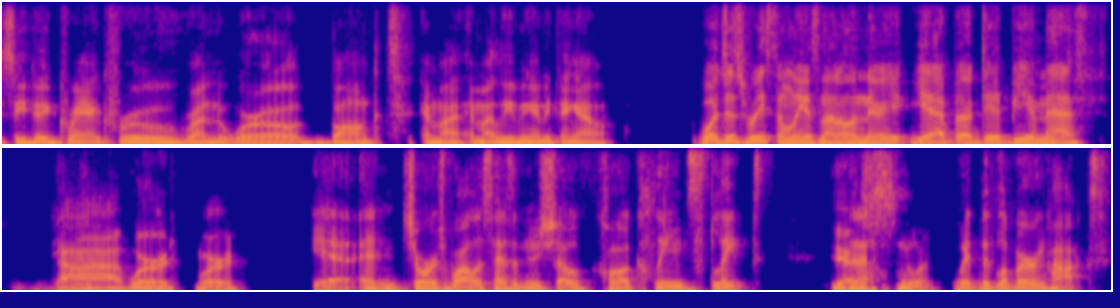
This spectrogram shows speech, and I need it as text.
So you did Grand Crew, Run the World, Bunked. Am I am I leaving anything out? Well, just recently it's not on there yet, but I did BMF. Ah, word, word. Yeah, and George Wallace has a new show called Clean Slate. Yes, with the Laverne Cox.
